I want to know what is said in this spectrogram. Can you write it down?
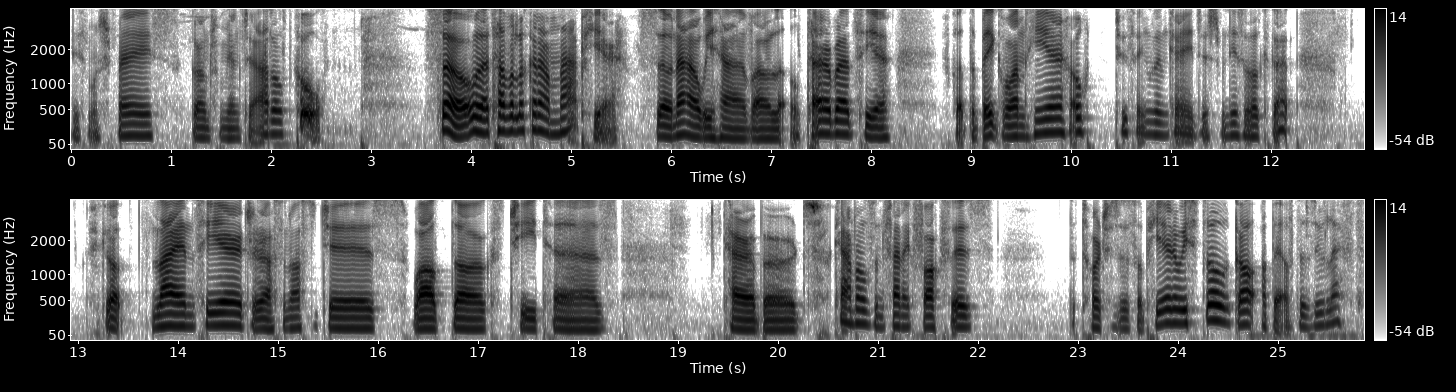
Needs more space. Grown from young to adult. Cool. So let's have a look at our map here. So now we have our little terrorbirds here. We've got the big one here. Oh, two things in cages. We need to look at that. We've got lions here, giraffes and ostriches, wild dogs, cheetahs, terrorbirds, camels and fennec foxes. The tortoise is up here. We still got a bit of the zoo left.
